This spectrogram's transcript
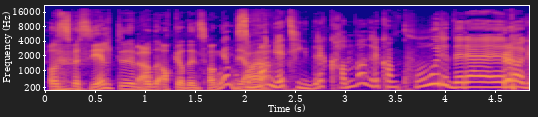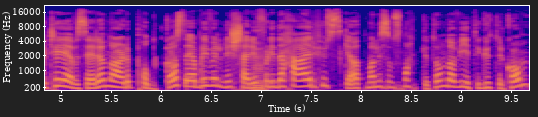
og spesielt eh, både akkurat den sangen. Så mange ting dere kan. da Dere kan kor, dere lager TV-serie, nå er det podkast. Jeg blir veldig nysgjerrig, fordi det her husker jeg at man liksom snakket om da Hvite gutter kom.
